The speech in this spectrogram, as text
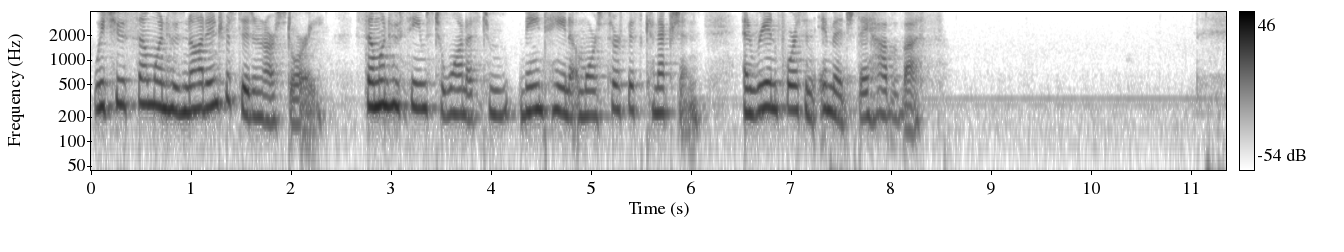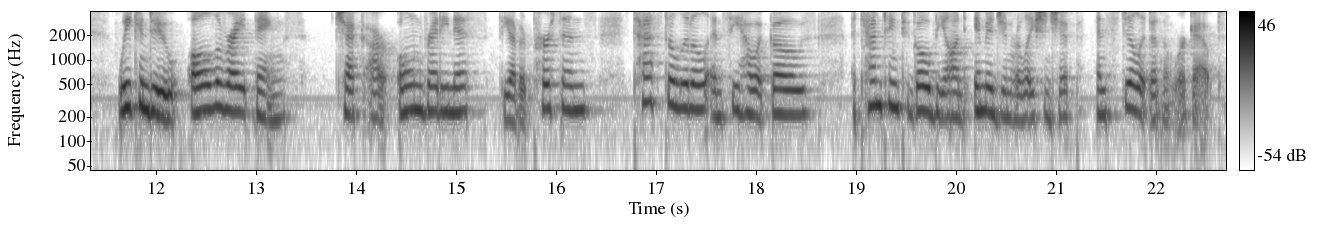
we choose someone who's not interested in our story, someone who seems to want us to maintain a more surface connection and reinforce an image they have of us. We can do all the right things, check our own readiness, the other person's, test a little and see how it goes, attempting to go beyond image and relationship, and still it doesn't work out.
